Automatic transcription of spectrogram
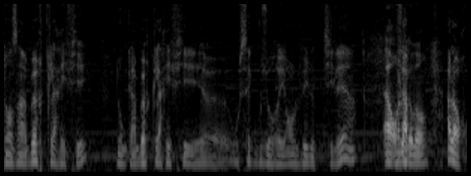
dans un beurre clarifié. Donc un beurre clarifié euh, où c'est que vous aurez enlevé le petit lait. hein. Alors on Voilà. fait comment? Alors,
